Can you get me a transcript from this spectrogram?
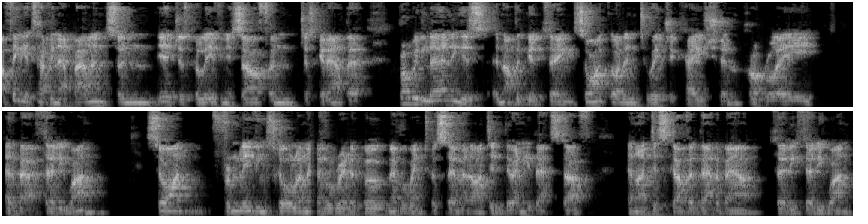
I think it's having that balance and yeah, just believe in yourself and just get out there. Probably learning is another good thing. So I got into education probably at about 31. So I, from leaving school, I never read a book, never went to a seminar, didn't do any of that stuff. And I discovered that about 30, 31,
